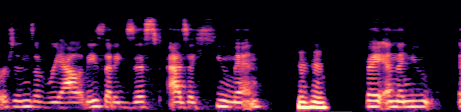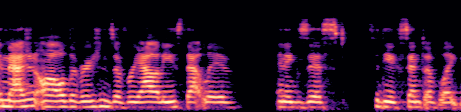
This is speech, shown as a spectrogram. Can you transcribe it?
versions of realities that exist as a human, hmm right, and then you imagine all the versions of realities that live and exist to the extent of like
